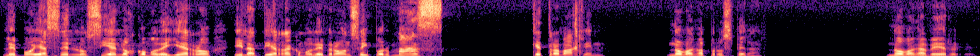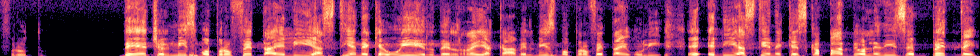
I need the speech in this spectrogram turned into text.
les voy a hacer los cielos como de hierro y la tierra como de bronce, y por más que trabajen, no van a prosperar. no van a haber fruto. De hecho, el mismo profeta Elías tiene que huir del rey Acabe. El mismo profeta eh, Elías tiene que escapar. Dios le dice, vete,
